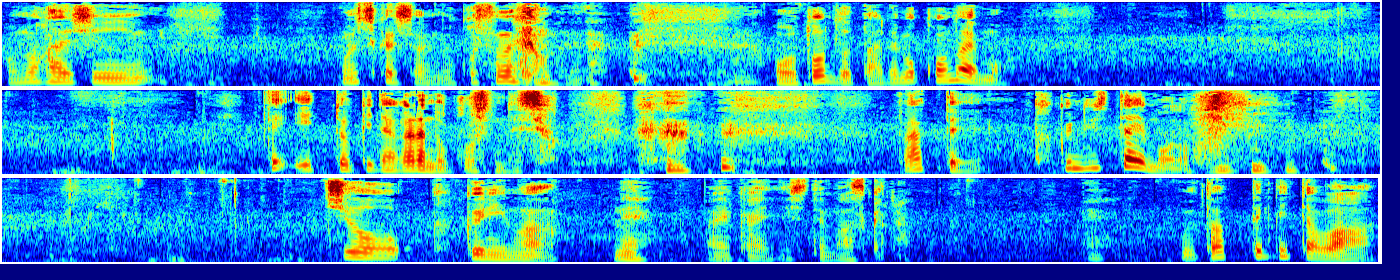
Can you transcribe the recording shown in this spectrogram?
この配信もしかしたら残せないかもね。ほとんど誰も来ないもん。って言っときながら残すんですよ。だって確認したいもの。一応確認はね毎回してますから、ね、歌ってみたは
